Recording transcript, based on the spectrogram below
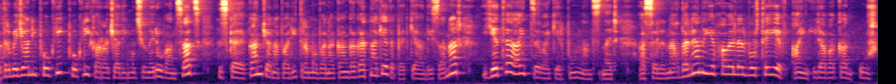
Ադրբեջանի փոքրիկ-փոքրիկ առաջադիմություններով անցած հսկայական ճանապարհի տրամաբանական գագաթնակետը պետք է հանդիսանար, եթե այդ ձևակերպումն անցներ, ասել է Նաղդալյանը եւ հավելել, որ թեև այն իրավական ուժ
